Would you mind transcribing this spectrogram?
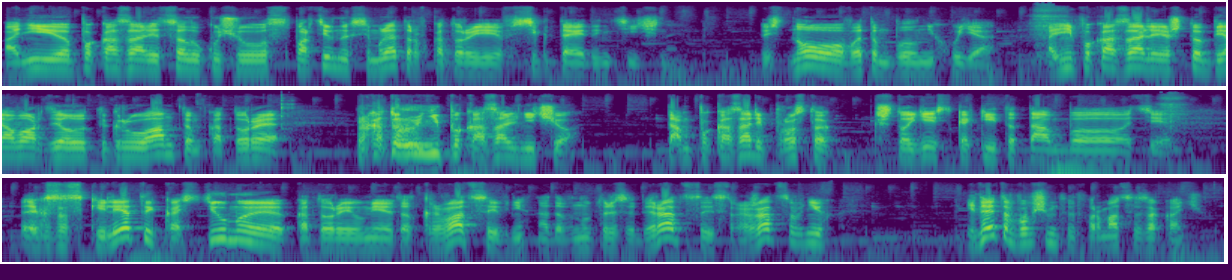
Они показали целую кучу спортивных симуляторов, которые всегда идентичны. То есть нового в этом было нихуя. Они показали, что BioWare делают игру Anthem, которая... про которую не показали ничего. Там показали просто, что есть какие-то там э, эти экзоскелеты, костюмы, которые умеют открываться, и в них надо внутрь забираться и сражаться в них. И на этом, в общем-то, информация заканчивается.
